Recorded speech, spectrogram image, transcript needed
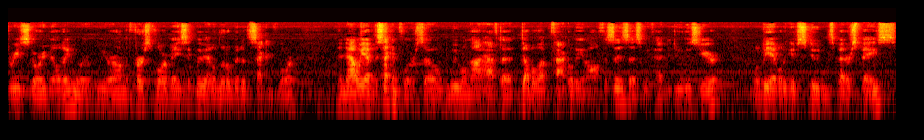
three-story building. We're we are on the first floor basically. We had a little bit of the second floor. And now we have the second floor, so we will not have to double up faculty and offices as we've had to do this year. We'll be able to give students better space.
